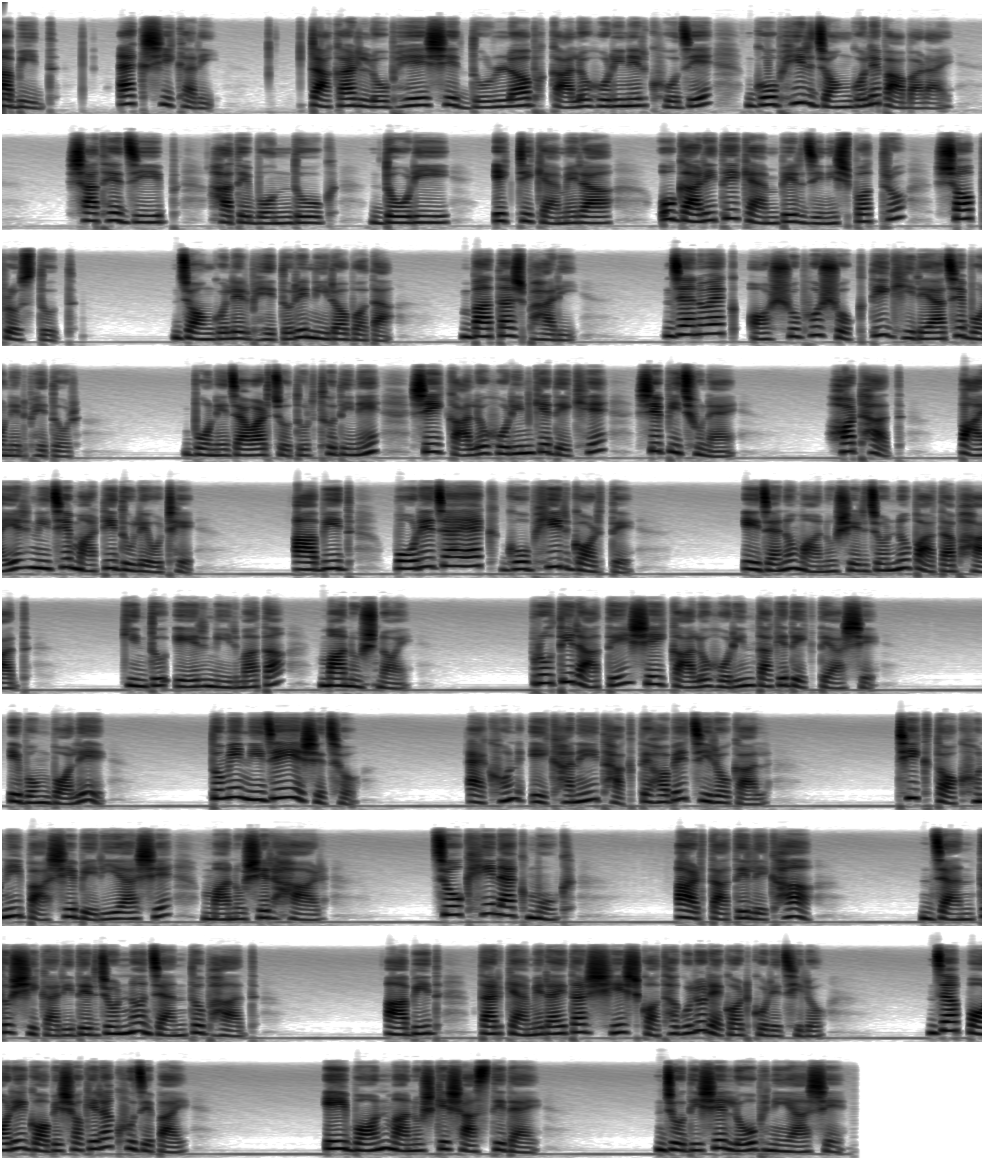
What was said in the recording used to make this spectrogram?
আবিদ, এক শিকারী। টাকার লোভে সে দুর্লভ কালো হরিণের খোঁজে গভীর জঙ্গলে পা বাড়ায়। সাথে জিপ, হাতে বন্দুক, দড়ি, একটি ক্যামেরা ও গাড়িতে ক্যাম্পের জিনিসপত্র সব প্রস্তুত। জঙ্গলের ভেতরে নীরবতা, বাতাস ভারী, যেন এক অশুভ শক্তি ঘিরে আছে বনের ভেতর। বনে যাওয়ার চতুর্থ দিনে সেই কালো হরিণকে দেখে সে পিছু নেয়। হঠাৎ পায়ের নিচে মাটি দুলে ওঠে। আবিদ পড়ে যায় এক গভীর গর্তে। এ যেন মানুষের জন্য পাতা ভাত। কিন্তু এর নির্মাতা মানুষ নয়। প্রতি রাতেই সেই কালো হরিণ তাকে দেখতে আসে এবং বলে, তুমি নিজেই এসেছ। এখন এখানেই থাকতে হবে চিরকাল। ঠিক তখনই পাশে বেরিয়ে আসে মানুষের হাড়। চোখহীন এক মুখ। আর তাতে লেখা জ্যান্ত শিকারীদের জন্য জ্যান্ত ভাত। আবিদ তার ক্যামেরায় তার শেষ কথাগুলো রেকর্ড করেছিল, যা পরে গবেষকেরা খুঁজে পায়। এই বন মানুষকে শাস্তি দেয়, যদি সে লোভ নিয়ে আসে।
